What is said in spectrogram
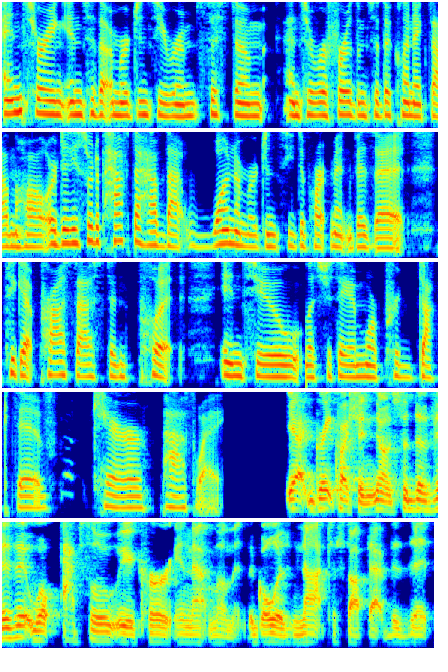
entering into the emergency room system and to refer them to the clinic down the hall? Or do they sort of have to have that one emergency department visit to get processed and put into, let's just say, a more productive care pathway? Yeah, great question. No, so the visit will absolutely occur in that moment. The goal is not to stop that visit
